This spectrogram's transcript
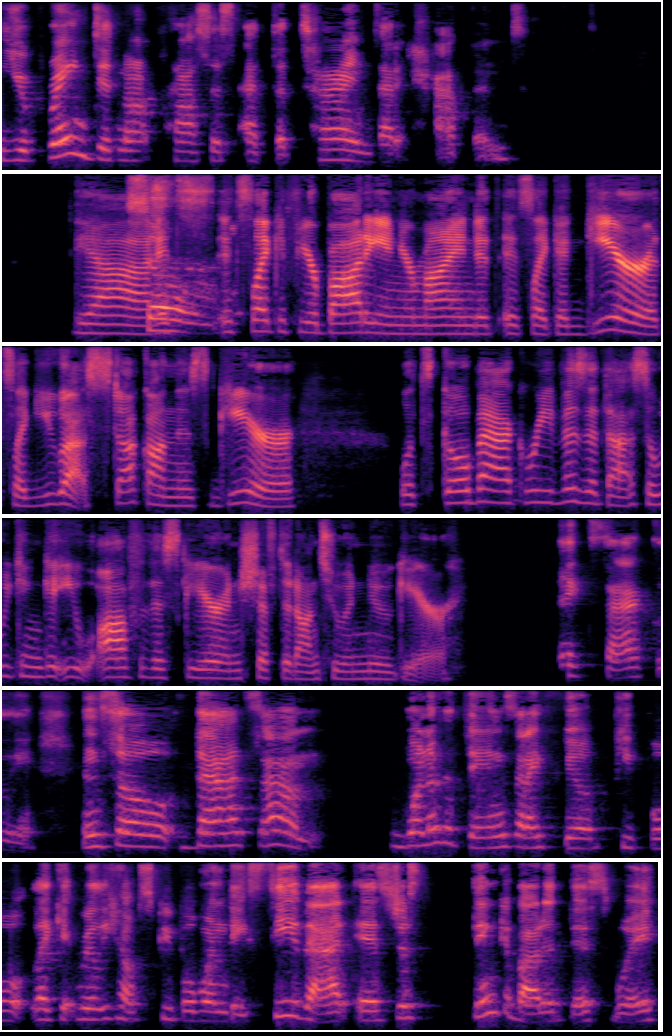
your brain did not process at the time that it happened. Yeah so, it's it's like if your body and your mind it, it's like a gear it's like you got stuck on this gear. Let's go back revisit that so we can get you off of this gear and shift it onto a new gear. Exactly. And so that's um one of the things that I feel people like it really helps people when they see that is just think about it this way.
